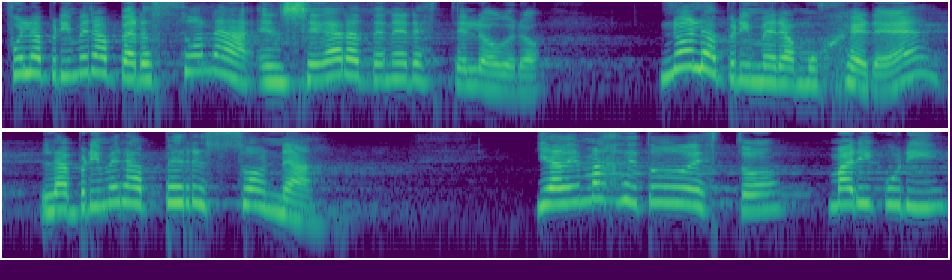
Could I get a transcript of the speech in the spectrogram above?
Fue la primera persona en llegar a tener este logro. No la primera mujer, ¿eh? La primera persona. Y además de todo esto, Marie Curie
